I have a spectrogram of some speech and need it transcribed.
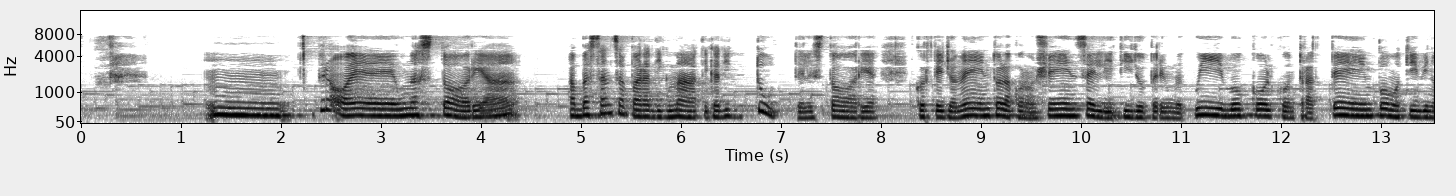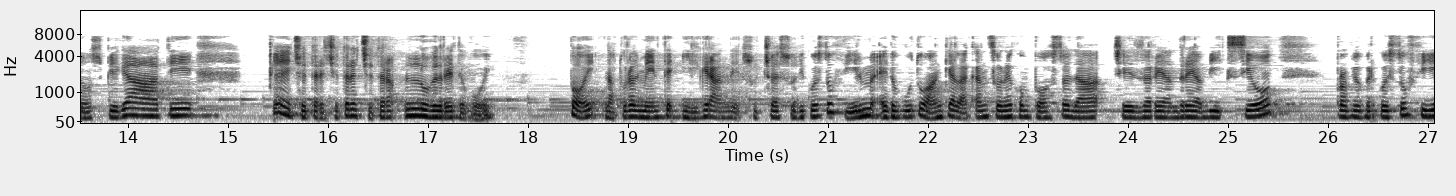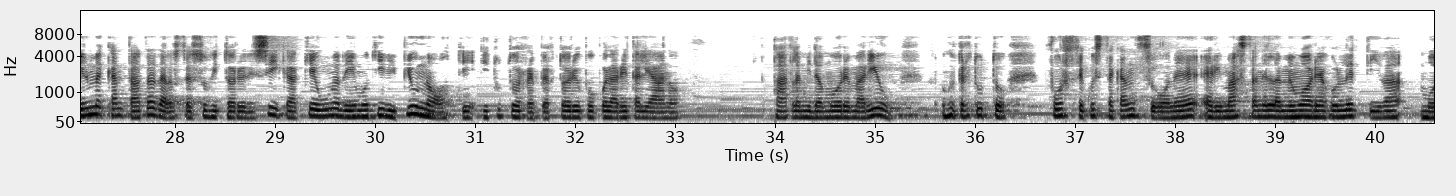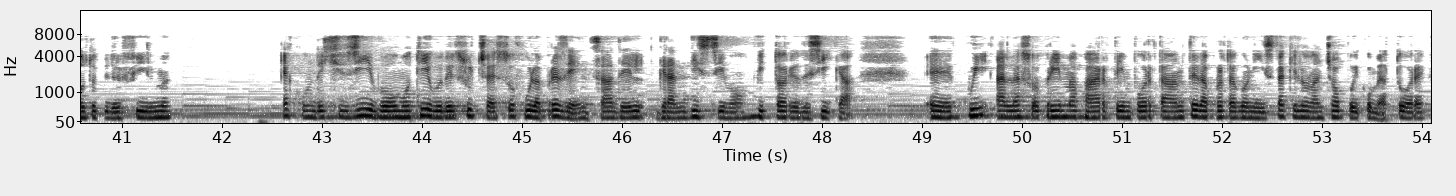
Mm, però è una storia abbastanza paradigmatica di tutte le storie, il corteggiamento, la conoscenza, il litigio per un equivoco, il contrattempo, motivi non spiegati, eccetera, eccetera, eccetera, lo vedrete voi. Poi, naturalmente, il grande successo di questo film è dovuto anche alla canzone composta da Cesare Andrea Bixio, proprio per questo film, cantata dallo stesso Vittorio De Sica, che è uno dei motivi più noti di tutto il repertorio popolare italiano. Parlami d'amore Mariù. Oltretutto, forse questa canzone è rimasta nella memoria collettiva molto più del film. Ecco, un decisivo motivo del successo fu la presenza del grandissimo Vittorio De Sica, eh, qui alla sua prima parte importante da protagonista che lo lanciò poi come attore,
